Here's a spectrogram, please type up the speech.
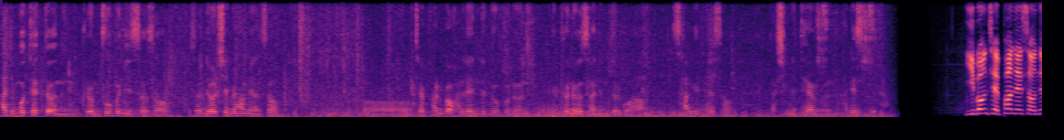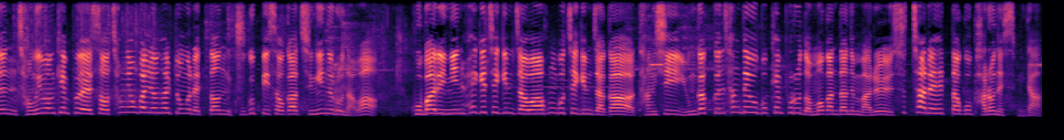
하지 못했던 그런 부분이 있어서 우선 열심히 하면서 어, 재판과 관련된 부분은 변호사님들과 상의를 해서 열심히 대응을 하겠습니다. 이번 재판에서는 정 의원 캠프에서 청년 관련 활동을 했던 구급 비서가 증인으로 나와 고발인인 회계 책임자와 홍보 책임자가 당시 윤곽근 상대 후보 캠프로 넘어간다는 말을 수차례 했다고 발언했습니다.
